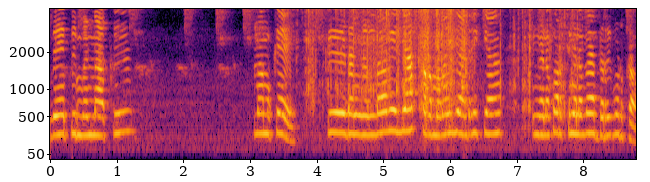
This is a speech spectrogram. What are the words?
വേപ്പിൻ പിണ്ണാക്ക് നമുക്കേ കീടങ്ങളുടെ വലിയ ആക്രമണം ഇല്ലാണ്ടിരിക്കാൻ ഇങ്ങനെ കുറച്ചിങ്ങനെ വെതറി കൊടുക്കാം.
